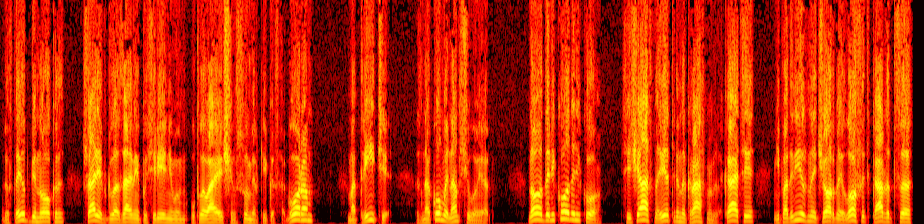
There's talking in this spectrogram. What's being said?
достает бинокль, шарит глазами по сиреневым уплывающим сумерки косогорам. Смотрите, знакомый нам силуэт. Но далеко-далеко, сейчас на ветрено-красном закате, неподвижная черная лошадь кажется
